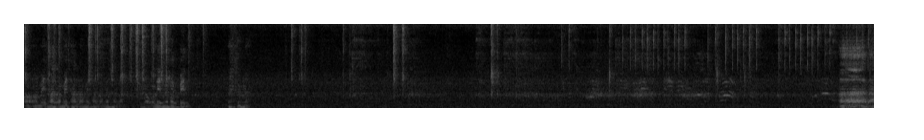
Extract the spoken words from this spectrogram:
อ๋อไม่ทันแล้วไม่ทันแล้วไม่ทันแล้วไม่ทันแล้วเราก็เล่นไม่ค่อยเป็น อ่าได้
